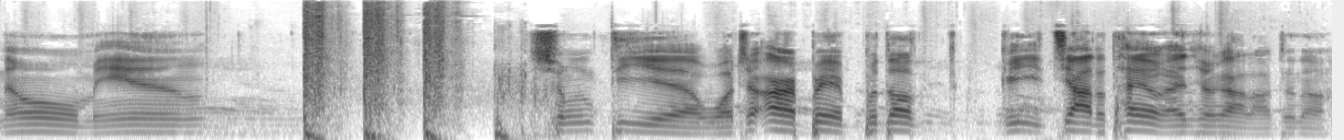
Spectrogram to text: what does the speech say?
No man，兄弟，我这二倍不知道给你架的太有安全感了，真的。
